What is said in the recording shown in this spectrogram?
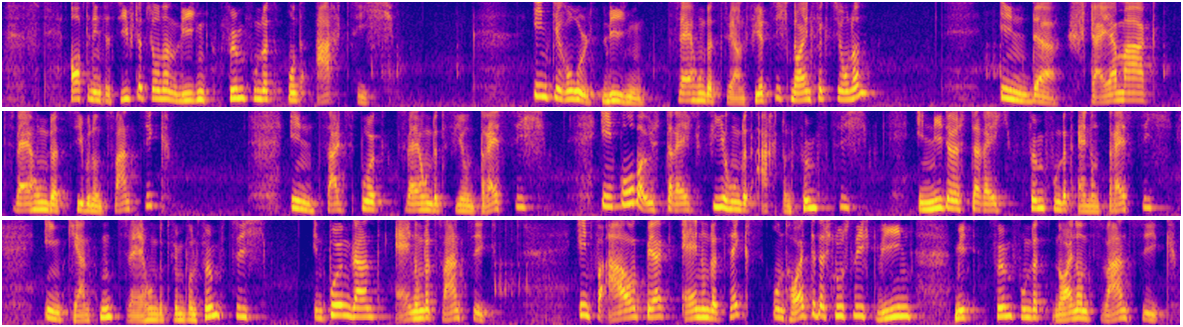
Auf den Intensivstationen liegen 580. In Tirol liegen 242 Neuinfektionen in der Steiermark 227, in Salzburg 234, in Oberösterreich 458, in Niederösterreich 531, in Kärnten 255, in Burgenland 120, in Vorarlberg 106 und heute das Schlusslicht Wien mit 529.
